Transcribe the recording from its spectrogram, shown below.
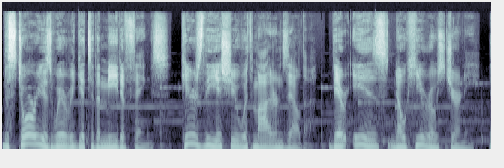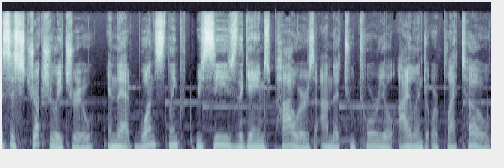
The story is where we get to the meat of things. Here's the issue with modern Zelda there is no hero's journey. This is structurally true in that once Link receives the game's powers on the tutorial island or plateau,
